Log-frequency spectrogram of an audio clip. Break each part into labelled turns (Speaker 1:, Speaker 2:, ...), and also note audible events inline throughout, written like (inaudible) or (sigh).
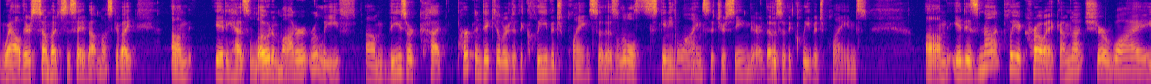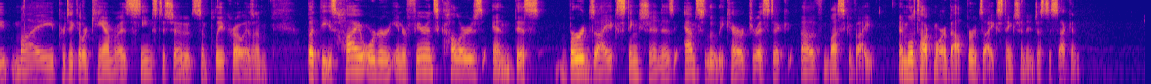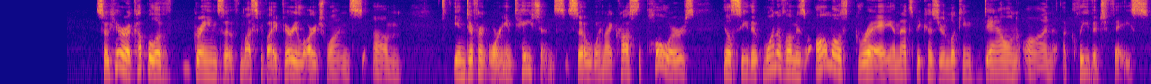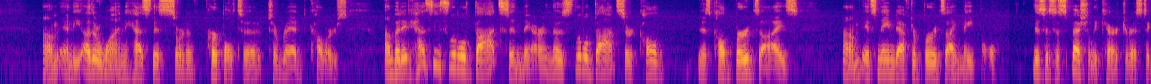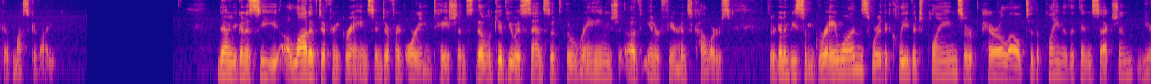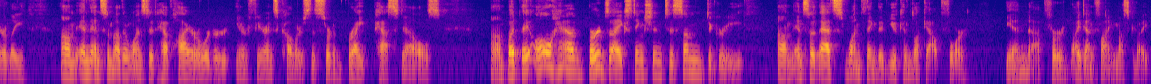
Speaker 1: Well, there's so much to say about muscovite. Um, it has low to moderate relief. Um, these are cut perpendicular to the cleavage plane. So those little skinny lines that you're seeing there, those are the cleavage planes. Um, it is not pleochroic. I'm not sure why my particular camera seems to show some pleochroism, but these high order interference colors and this bird's eye extinction is absolutely characteristic of muscovite. And we'll talk more about bird's eye extinction in just a second. So here are a couple of grains of muscovite, very large ones, um, in different orientations. So when I cross the polars, you'll see that one of them is almost gray, and that's because you're looking down on a cleavage face. Um, and the other one has this sort of purple to, to red colors. Um, but it has these little dots in there, and those little dots are called, it's called bird's eyes. Um, it's named after bird's eye maple. This is especially characteristic of muscovite. Now you're going to see a lot of different grains in different orientations. That'll give you a sense of the range of interference colors. There are going to be some gray ones where the cleavage planes are parallel to the plane of the thin section, nearly. Um, and then some other ones that have higher order interference colors, this sort of bright pastels. Um, but they all have bird's eye extinction to some degree. Um, and so that's one thing that you can look out for in, uh, for identifying muscovite.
